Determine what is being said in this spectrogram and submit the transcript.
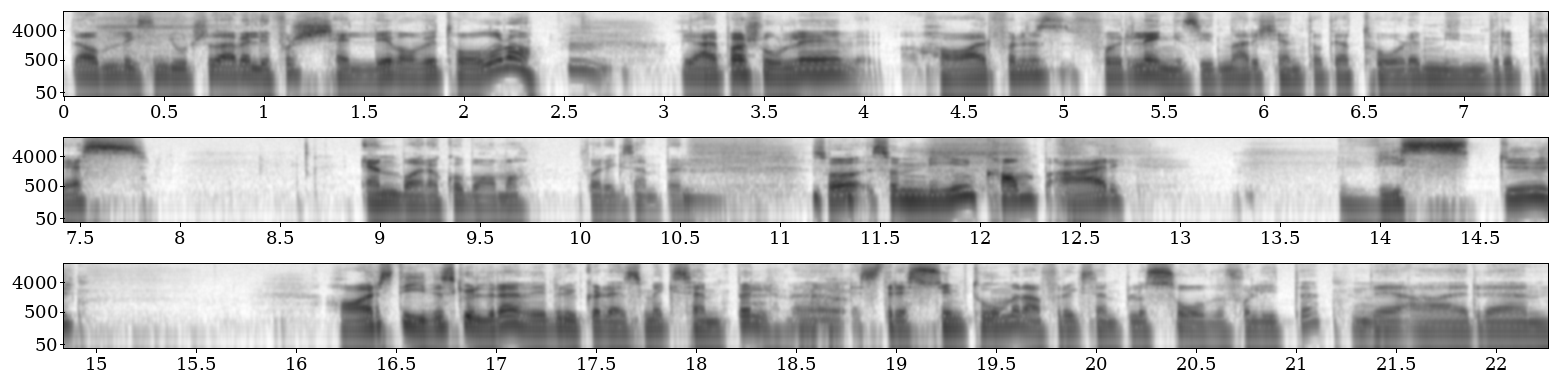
Det hadde han liksom gjort, Så det er veldig forskjellig hva vi tåler. da. Jeg personlig har for, en, for lenge siden erkjent at jeg tåler mindre press enn Barack Obama, for eksempel. Så, så min kamp er hvis du har stive skuldre, vi bruker det som eksempel. Eh, Stressymptomer er f.eks. å sove for lite. Det er eh,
